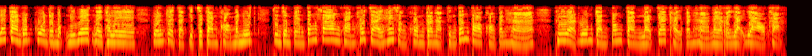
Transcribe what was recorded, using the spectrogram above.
และการรบกวนระบบนิเวศในทะเลล้วนเกิดจากกิจกรรมของมนุษย์ จึงจำเป็นต้องสร้างความเข้าใจให้สังคมตระหนักถึงต้นตอของปัญหา เพื่อร่วมกันป้องกันและแก้ไขปัญหาในระยะยาวค่ะ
